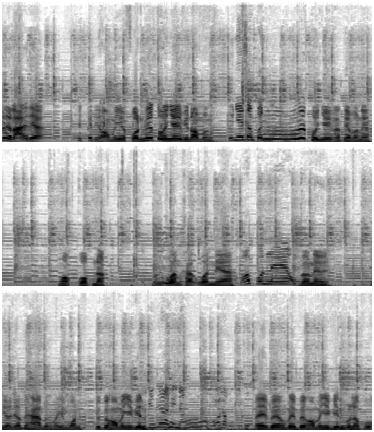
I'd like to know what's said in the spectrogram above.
ได้หลายแท้อันนี้หอมไม่ฝนไม่ตัวใหญ่พี่น้องมึงตัวใหญ่จำเป็นตัวใหญ่ครับแต่บางเนี่ยงอกกบนะมันอ้วนครับอ้วนเนี่ยพอปนแล้วเบิ่งเนี่ยเดี๋ยวเดี๋ยวไปหาเบิ่งพญมนไปเบิ่งหอมไม่วินกินแย่ที่ยังพอแล้วก็กินไปเบิ่งไปเบิ่งหอมไม่วินพวกเราพวก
